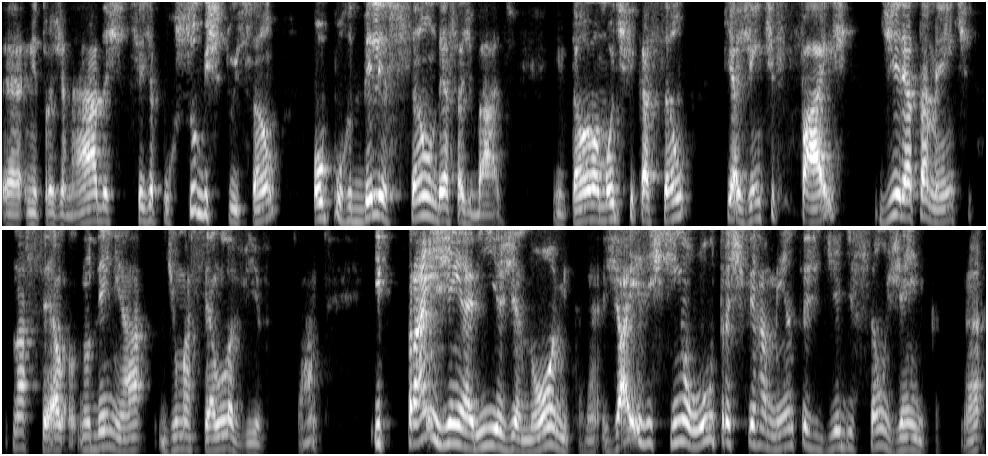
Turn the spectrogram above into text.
é, nitrogenadas, seja por substituição ou por deleção dessas bases. Então, é uma modificação que a gente faz diretamente na célula, no DNA de uma célula viva. Tá? E para engenharia genômica, né, já existiam outras ferramentas de edição gênica. Né?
